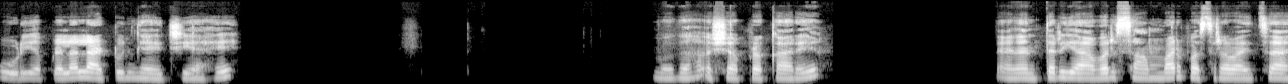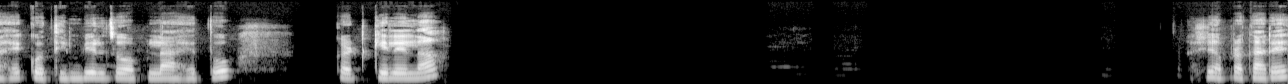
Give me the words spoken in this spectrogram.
पोळी आपल्याला लाटून घ्यायची आहे. बघा अशा प्रकारे. त्यानंतर यावर सांबार पसरवायचा आहे. कोथिंबीर जो आपला आहे तो कट केलेला. अशा प्रकारे.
